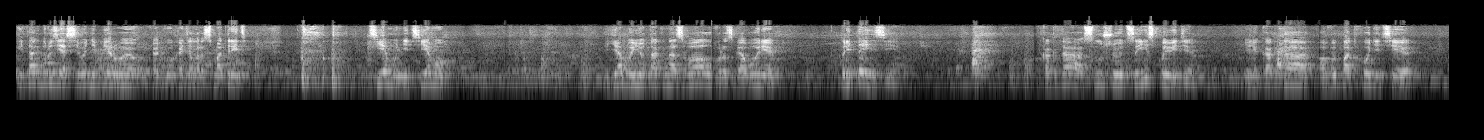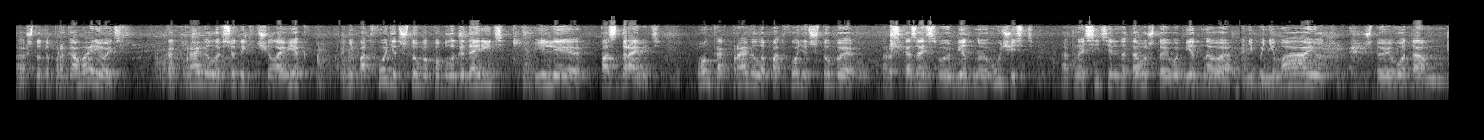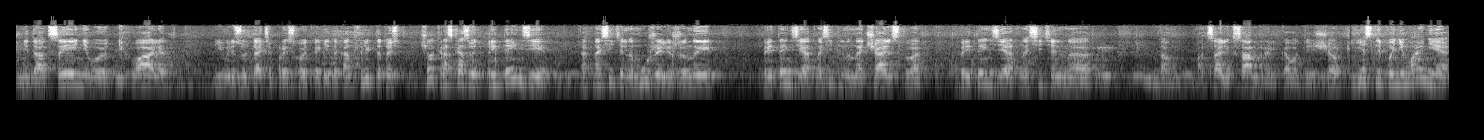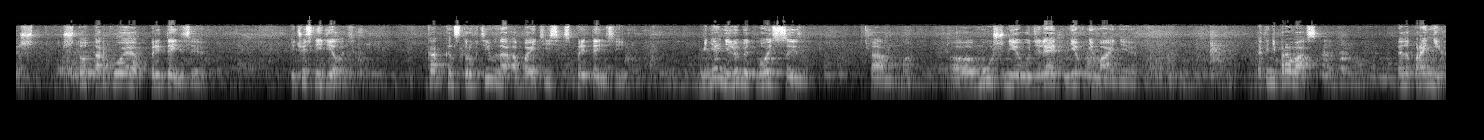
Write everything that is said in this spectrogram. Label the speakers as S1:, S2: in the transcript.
S1: Итак, друзья, сегодня первую, какую хотел рассмотреть тему, не тему, я бы ее так назвал в разговоре претензии. Когда слушаются исповеди, или когда вы подходите э, что-то проговаривать, как правило, все-таки человек не подходит, чтобы поблагодарить или поздравить. Он, как правило, подходит, чтобы рассказать свою бедную участь относительно того, что его бедного не понимают, что его там недооценивают, не хвалят, и в результате происходят какие-то конфликты. То есть человек рассказывает претензии относительно мужа или жены, претензии относительно начальства, претензии относительно там, отца Александра или кого-то еще. Есть ли понимание, что такое претензия и что с ней делать? Как конструктивно обойтись с претензией? Меня не любит мой сын, там, э, муж не уделяет мне внимания. Это не про вас, это про них.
